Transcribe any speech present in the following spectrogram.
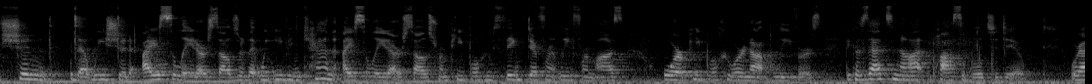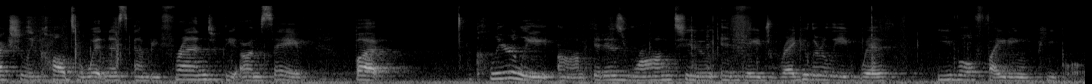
shouldn't that we should isolate ourselves or that we even can isolate ourselves from people who think differently from us or people who are not believers because that's not possible to do. We're actually called to witness and befriend the unsaved but clearly um, it is wrong to engage regularly with evil fighting people.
